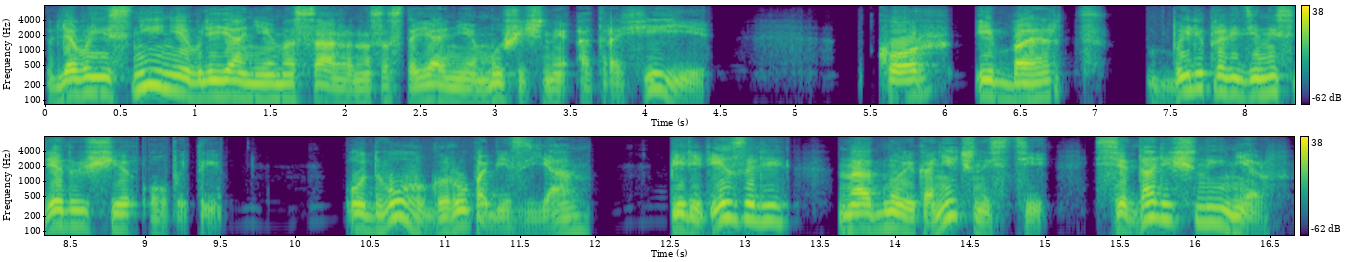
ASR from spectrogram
Для выяснения влияния массажа на состояние мышечной атрофии Кор и Берт были проведены следующие опыты. У двух групп обезьян перерезали на одной конечности седалищный нерв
